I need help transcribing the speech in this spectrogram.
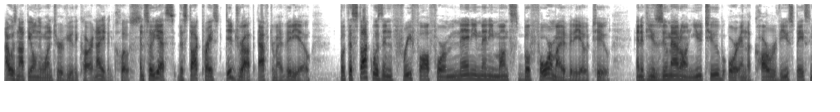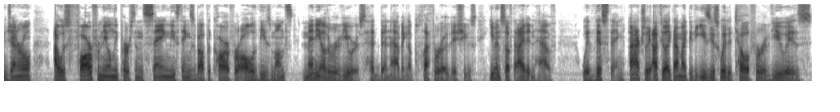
I was not the only one to review the car, not even close. And so, yes, the stock price did drop after my video, but the stock was in free fall for many, many months before my video, too. And if you zoom out on YouTube or in the car review space in general, I was far from the only person saying these things about the car for all of these months. Many other reviewers had been having a plethora of issues, even stuff that I didn't have with this thing. Actually, I feel like that might be the easiest way to tell if a review is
